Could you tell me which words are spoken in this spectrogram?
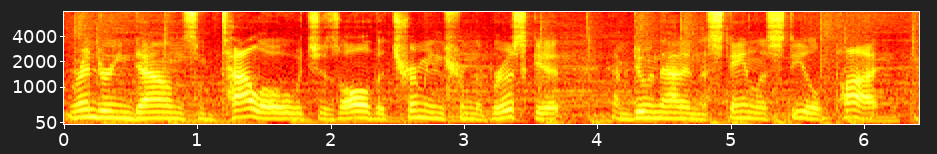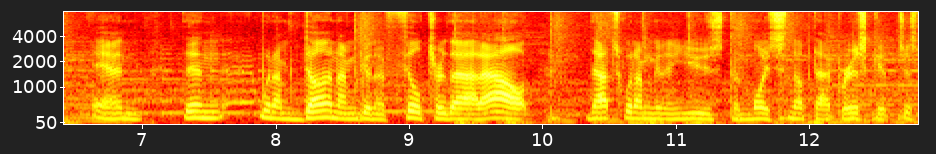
rendering down some tallow, which is all the trimmings from the brisket. I'm doing that in a stainless steel pot. And then when I'm done, I'm gonna filter that out. That's what I'm gonna use to moisten up that brisket just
